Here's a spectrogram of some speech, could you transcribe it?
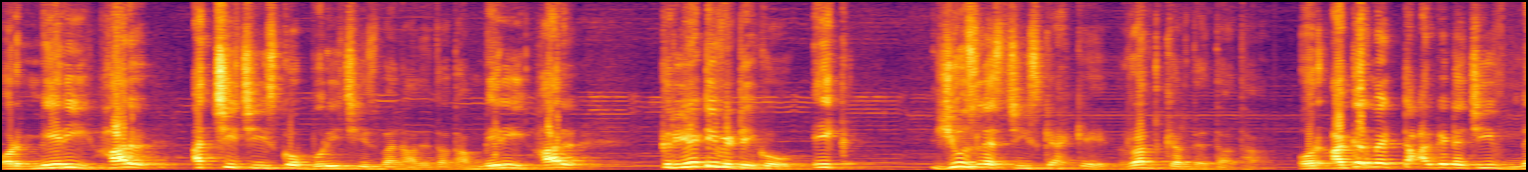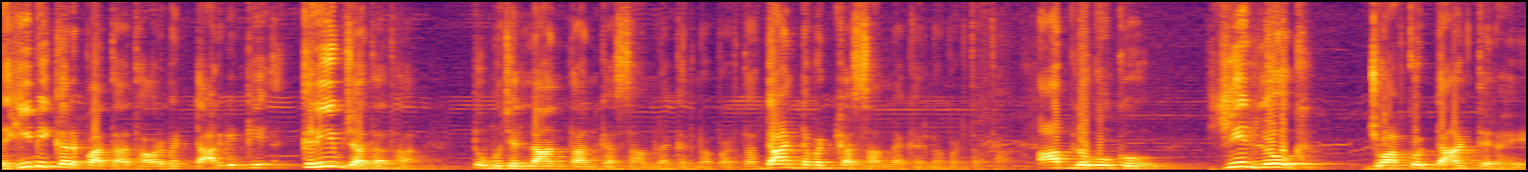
और मेरी हर अच्छी चीज़ को बुरी चीज़ बना देता था। मेरी हर क्रिएटिविटी को एक यूजलेस चीज़ कह के रद्द कर देता था। और अगर मैं टारगेट अचीव नहीं भी कर पाता था और मैं टारगेट के करीब जाता था तो मुझे लान तान का सामना करना पड़ता डांट डबट का सामना करना पड़ता था। आप लोगों को ये लोग जो आपको डांटते रहे,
